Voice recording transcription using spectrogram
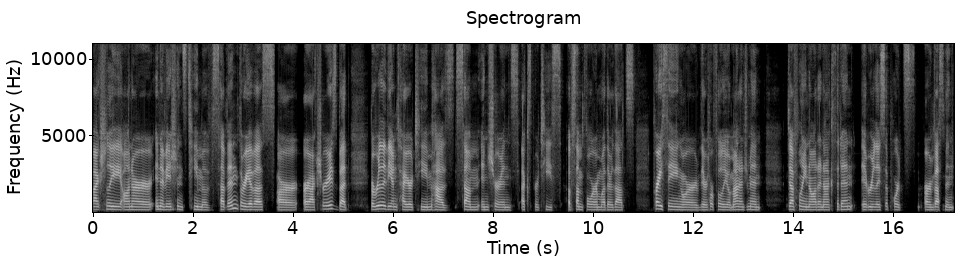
Actually, on our innovations team of seven, three of us are are actuaries, but but really the entire team has some insurance expertise of some form, whether that's pricing or their portfolio management. Definitely not an accident. It really supports our investment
